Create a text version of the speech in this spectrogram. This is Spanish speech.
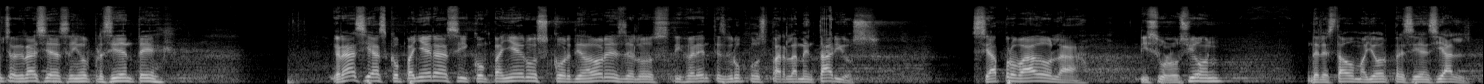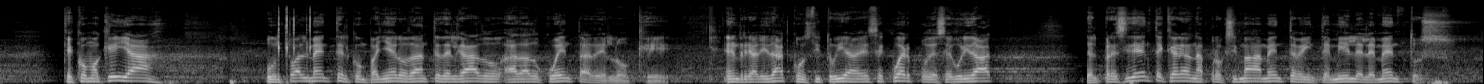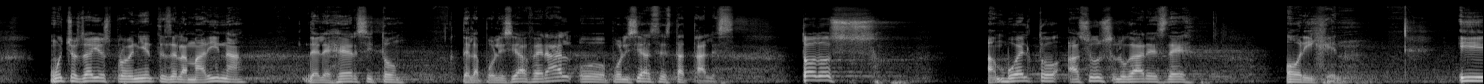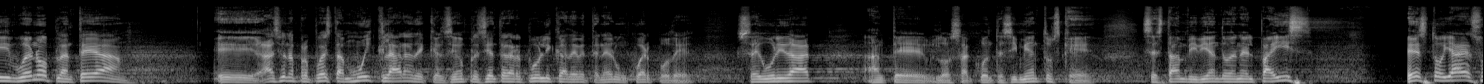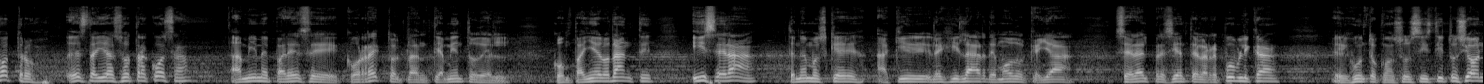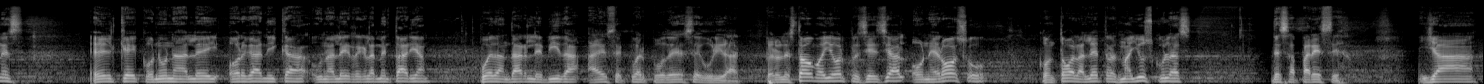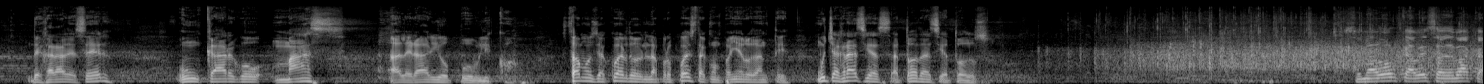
Muchas gracias, señor presidente. Gracias, compañeras y compañeros coordinadores de los diferentes grupos parlamentarios. Se ha aprobado la disolución del Estado Mayor Presidencial, que como aquí ya puntualmente el compañero Dante Delgado ha dado cuenta de lo que en realidad constituía ese cuerpo de seguridad del presidente, que eran aproximadamente 20 mil elementos muchos de ellos provenientes de la Marina, del Ejército, de la Policía Federal o policías estatales. Todos han vuelto a sus lugares de origen. Y bueno, plantea, eh, hace una propuesta muy clara de que el señor presidente de la República debe tener un cuerpo de seguridad ante los acontecimientos que se están viviendo en el país esto ya es otro, esta ya es otra cosa. A mí me parece correcto el planteamiento del compañero Dante y será, tenemos que aquí legislar de modo que ya será el presidente de la República, eh, junto con sus instituciones, el que con una ley orgánica, una ley reglamentaria, puedan darle vida a ese cuerpo de seguridad. Pero el Estado Mayor Presidencial, oneroso, con todas las letras mayúsculas, desaparece ya dejará de ser un cargo más al erario público. Estamos de acuerdo en la propuesta, compañero Dante. Muchas gracias a todas y a todos. Senador Cabeza de Vaca.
